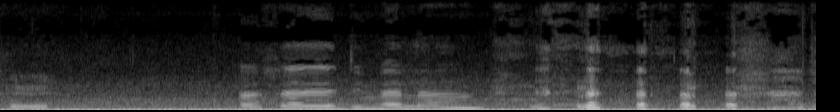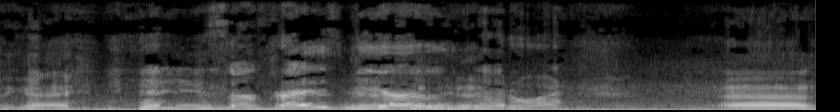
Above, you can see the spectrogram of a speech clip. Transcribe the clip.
Okay. Okay, Dimela. The guy. you surprised me uh, with that one. Uh,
